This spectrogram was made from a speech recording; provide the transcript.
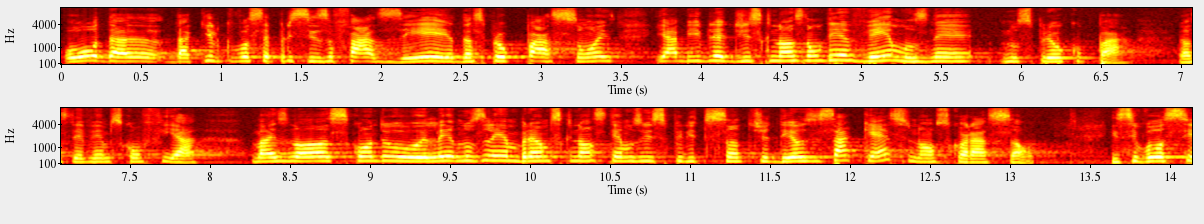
ou da, daquilo que você precisa fazer, das preocupações. E a Bíblia diz que nós não devemos né, nos preocupar. Nós devemos confiar. Mas nós, quando nos lembramos que nós temos o Espírito Santo de Deus, isso aquece o nosso coração. E se você,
